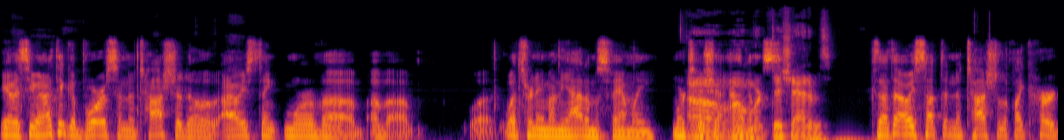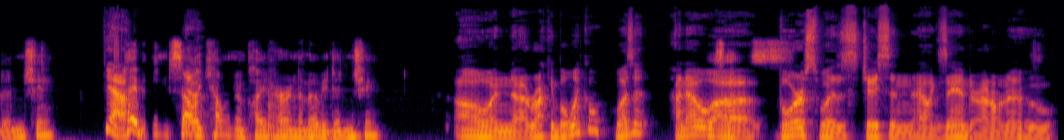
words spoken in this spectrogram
Yeah, but see, when I think of Boris and Natasha, though, I always think more of a of a what, what's her name on the Addams family, Morticia oh, oh, Addams. Morticia Addams. Because I, th- I always thought that Natasha looked like her, didn't she? Yeah. Hey, but then Sally Yeah. Kellerman played her in the movie, didn't she? Oh, and uh, Rocky Bullwinkle was it? I know uh, Boris was Jason Alexander. I don't know who.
